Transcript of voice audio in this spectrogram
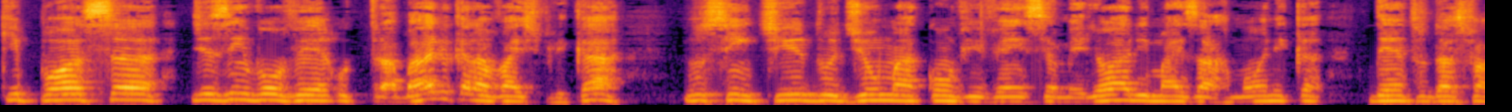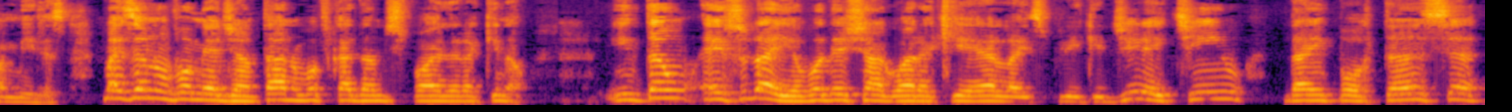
que possa desenvolver o trabalho que ela vai explicar no sentido de uma convivência melhor e mais harmônica dentro das famílias. Mas eu não vou me adiantar, não vou ficar dando spoiler aqui não. Então é isso daí, eu vou deixar agora que ela explique direitinho da importância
